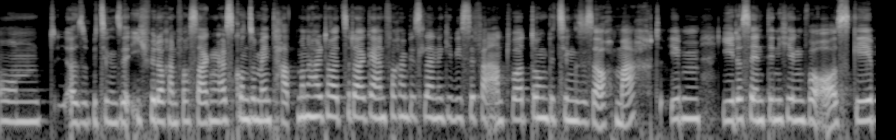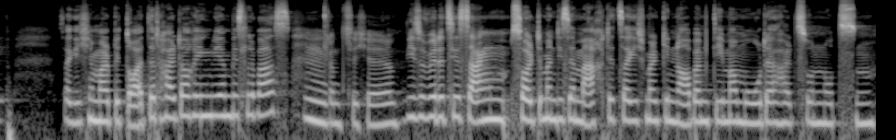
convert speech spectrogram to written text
und also beziehungsweise ich würde auch einfach sagen, als Konsument hat man halt heutzutage einfach ein bisschen eine gewisse Verantwortung beziehungsweise auch Macht. Eben jeder Cent, den ich irgendwo ausgebe, sage ich einmal, bedeutet halt auch irgendwie ein bisschen was. Mhm, ganz sicher, ja. Wieso würdet ihr sagen, sollte man diese Macht jetzt, sage ich mal, genau beim Thema Mode halt so nutzen?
